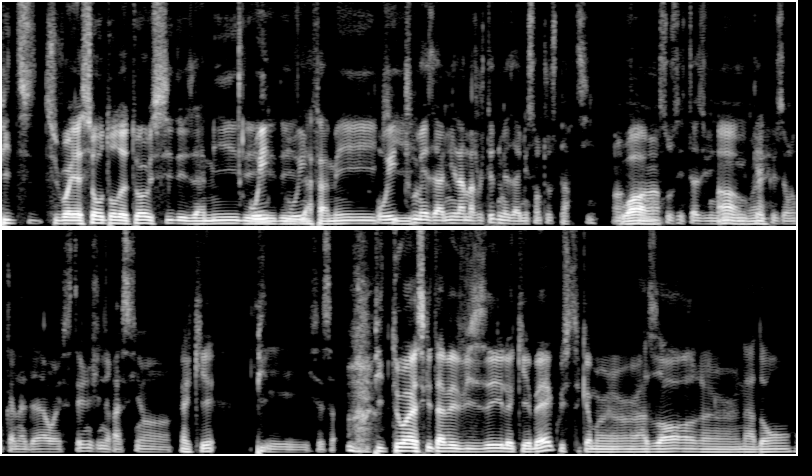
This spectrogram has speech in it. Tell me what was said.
Puis tu, tu voyais ça autour de toi aussi, des amis, des, Oui, des- oui. de la famille? Oui, tous mes amis, la majorité de mes amis sont tous partis. En Wow. France, aux États-Unis, Ah, ouais. quelques-uns au Canada. Ouais, c'était une génération. Ok. Puis c'est ça. Puis toi, est-ce que t'avais visé le Québec ou c'était comme un, un hasard, un addon?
